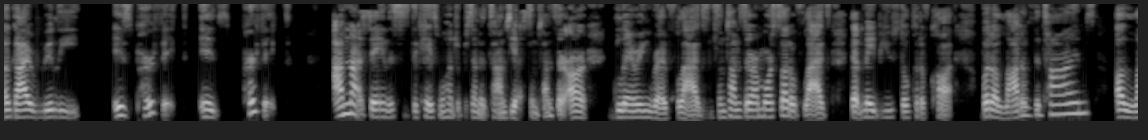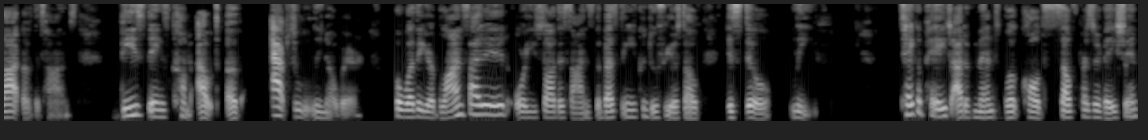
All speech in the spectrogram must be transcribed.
a guy really is perfect. Is perfect. I'm not saying this is the case 100% of the times. Yes, sometimes there are glaring red flags, and sometimes there are more subtle flags that maybe you still could have caught. But a lot of the times, a lot of the times, these things come out of absolutely nowhere. But whether you're blindsided or you saw the signs, the best thing you can do for yourself is still leave. Take a page out of men's book called Self Preservation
